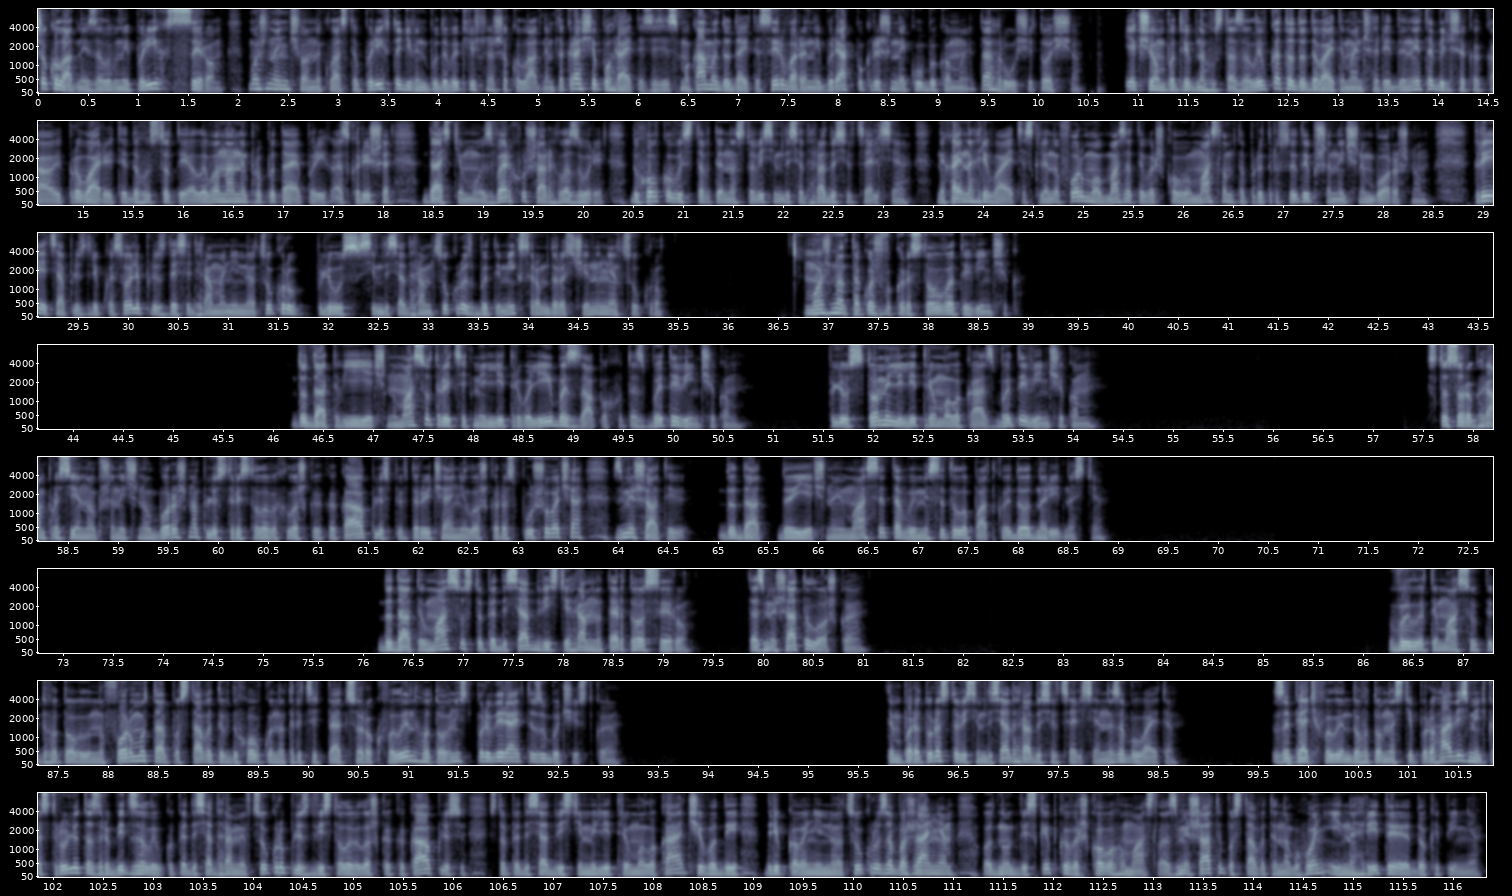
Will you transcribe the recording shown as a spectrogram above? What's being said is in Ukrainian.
Шоколадний заливний пиріг з сиром. Можна нічого не класти в пиріг, тоді він буде виключно шоколадним. Та краще пограйтеся зі смаками, додайте сир, варений буряк, покришений кубиками та груші тощо. Якщо вам потрібна густа заливка, то додавайте менше рідини та більше какао і проварюйте до густоти, але вона не пропитає пиріг, а скоріше дасть йому зверху шар глазурі. Духовку виставте на 180 градусів Цельсія. Нехай нагрівається. Скляну форму обмазати вершковим маслом та притрусити пшеничним борошном. 3 яйця плюс дрібка солі, плюс 10 грам ванільного цукру, плюс 70 грам цукру збити міксером до розчинення цукру. Можна також використовувати вінчик. Додати в яєчну масу 30 мл олії без запаху та збити вінчиком. Плюс 100 мл молока збити вінчиком. 140 г просіяного пшеничного борошна плюс 3 столових ложки какао плюс 1,5 чайні ложки розпушувача змішати, додати до яєчної маси та вимісити лопаткою до однорідності. Додати в масу 150-200 г натертого сиру та змішати ложкою. Вилити масу в підготовлену форму та поставити в духовку на 35-40 хвилин. Готовність перевіряйте зубочисткою. Температура 180 градусів Цельсія. Не забувайте. За 5 хвилин до готовності пирога візьміть каструлю та зробіть заливку 50 г цукру плюс 2 столові ложки какао плюс 150-200 мл молока чи води, дрібка ванільного цукру за бажанням, 1-2 скипки вершкового масла. Змішати, поставити на вогонь і нагріти до кипіння.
